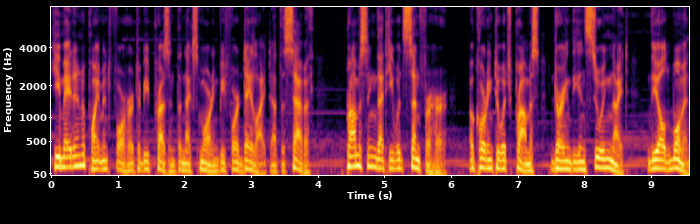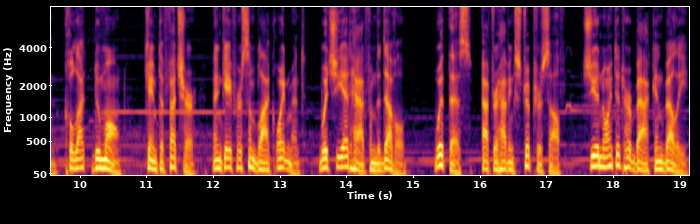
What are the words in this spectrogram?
he made an appointment for her to be present the next morning before daylight at the Sabbath, promising that he would send for her, according to which promise, during the ensuing night, the old woman, Colette Dumont, came to fetch her and gave her some black ointment, which she had had from the devil. With this, after having stripped herself, she anointed her back and belly.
